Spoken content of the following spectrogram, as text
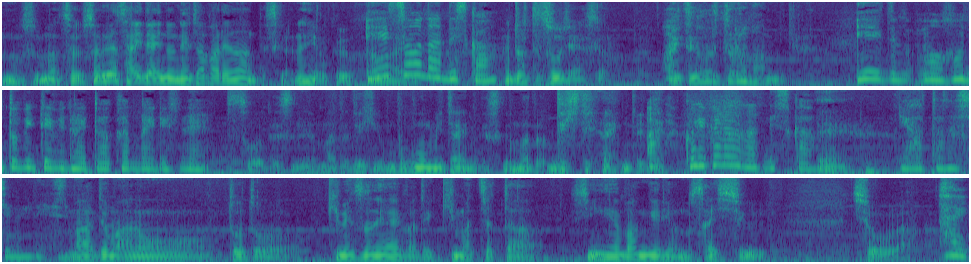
もうそ,、まあ、そそれが最大のネタバレなんですけどねよくよくえー、そうなんですか？だってそうじゃないですか。あいつがウルトラマンみたいなえー、でももう本当見てみないと分かんないですね。そうですね。まだでき僕も見たいんですけどまだできてないんでね。あこれからなんですか、えいや楽しみです。えまあでもあのとうとう「鬼滅の刃」で決まっちゃった「新エヴァンゲリオン」の最終章がはい。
